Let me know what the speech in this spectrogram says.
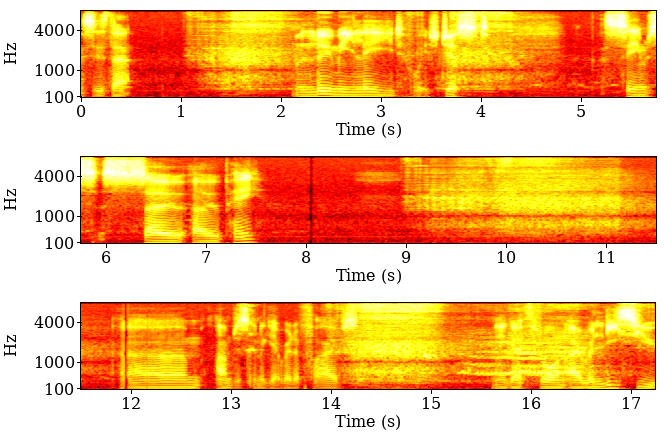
This is that Lumi lead, which just seems so OP. Um, I'm just going to get rid of fives. There you go, Thrawn. I release you.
